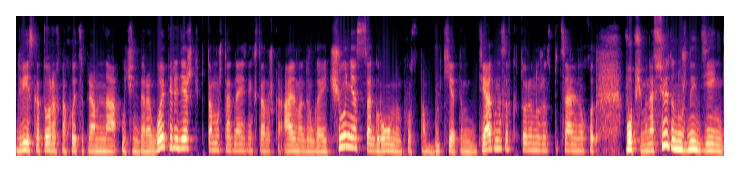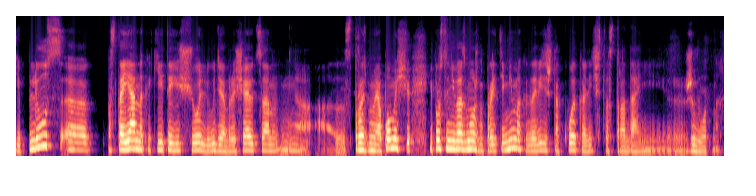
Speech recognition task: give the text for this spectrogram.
две из которых находятся прямо на очень дорогой передержке, потому что одна из них старушка Альма, другая Чуня с огромным просто там букетом диагнозов, который нужен специальный уход. В общем, на все это нужны деньги. Плюс э, постоянно какие-то еще люди обращаются а, с просьбами о помощи, и просто невозможно пройти мимо, когда видишь такое количество страданий э, животных.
